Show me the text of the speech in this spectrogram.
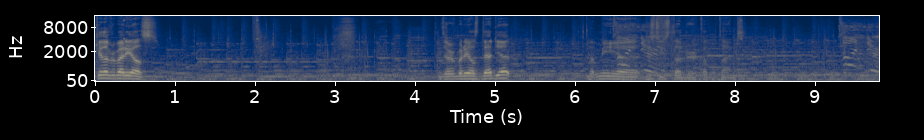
Kill everybody else. Is everybody else dead yet? Let me uh, just use thunder a couple times. Thunder!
